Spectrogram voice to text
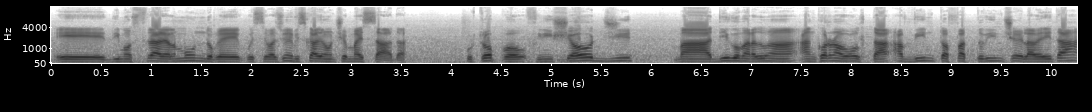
e dimostrare al mondo che questa evasione fiscale non c'è mai stata. Purtroppo finisce oggi, ma Diego Maradona ancora una volta ha vinto, ha fatto vincere la verità,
